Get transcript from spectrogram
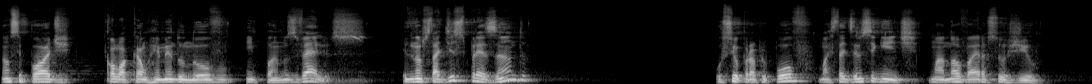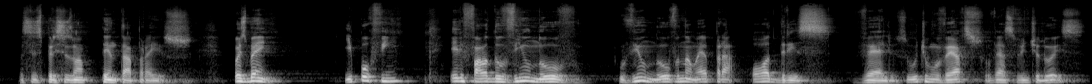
Não se pode colocar um remendo novo em panos velhos. Ele não está desprezando o seu próprio povo, mas está dizendo o seguinte: uma nova era surgiu. Vocês precisam atentar para isso. Pois bem, e por fim, ele fala do vinho novo. O vinho novo não é para odres velhos. O último verso, o verso 22.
